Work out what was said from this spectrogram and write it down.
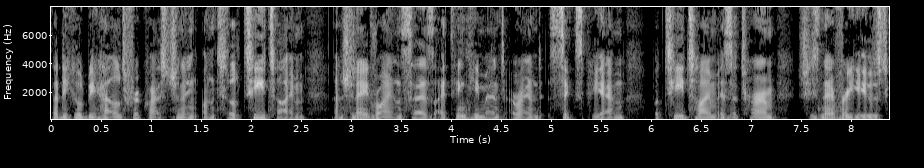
that he could be held for questioning until tea time. And Sinead Ryan says, I think he meant around 6 pm, but tea time is a term she's never used,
